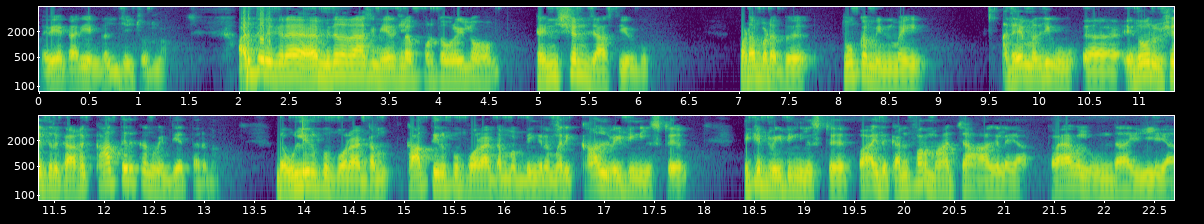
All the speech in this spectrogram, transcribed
நிறைய காரியங்கள் ஜெயிச்சு விடலாம் அடுத்து இருக்கிற மிதனராசி நேர்களை பொறுத்தவரையிலும் டென்ஷன் ஜாஸ்தி இருக்கும். படபடப்பு தூக்கமின்மை அதே மாதிரி ஏதோ ஒரு விஷயத்திற்காக காத்திருக்க வேண்டிய தருணம். இந்த உள்ளிருப்பு போராட்டம் காத்திருப்பு போராட்டம் அப்படிங்கிற மாதிரி கால் waiting list ticket waiting list பா இது கன்ஃபார்ம் ஆச்சா ஆகலையா? ட்ராவல் உண்டா இல்லையா?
